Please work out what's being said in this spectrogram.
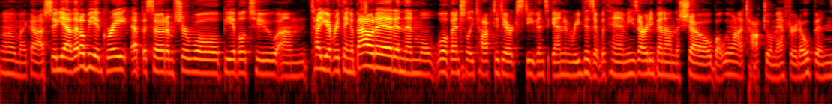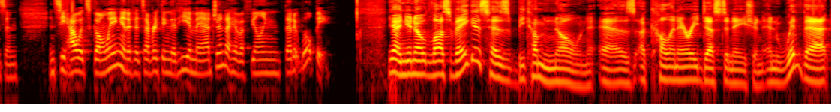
Oh my gosh. So yeah, that'll be a great episode. I'm sure we'll be able to um, tell you everything about it, and then we'll we'll eventually talk to Derek Stevens again and revisit with him. He's already been on the show, but we want to talk to him after it opens and and see how it's going and if it's everything that he imagined. I have a feeling that it will be. Yeah, and you know, Las Vegas has become known as a culinary destination, and with that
